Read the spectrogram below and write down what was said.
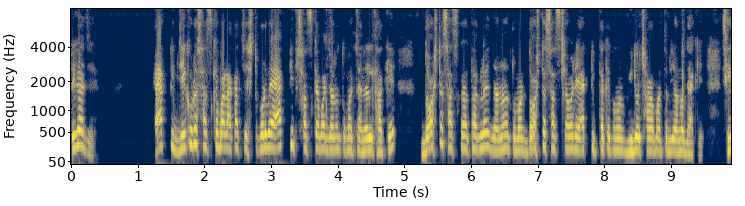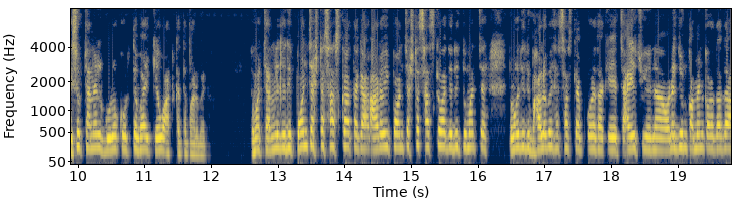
ঠিক আছে? অ্যাক্টিভ যে কোনো সাবস্ক্রাইবার রাখার চেষ্টা করবে। অ্যাক্টিভ সাবস্ক্রাইবার যেন তোমার চ্যানেল থাকে। দশটা সাবস্ক্রাইবার থাকলে যেন তোমার দশটা সাবস্ক্রাইবার অ্যাক্টিভ থাকে, তোমার ভিডিও ছাড়া মাত্র যেন দেখে। সেই সব চ্যানেল গ্রো করতে ভাই কেউ আটকাতে পারবে না। তোমার চ্যানেলে যদি পঞ্চাশটা সাবস্ক্রাইব থাকে, আর ওই পঞ্চাশটা সাবস্ক্রাইবার যদি তোমার তোমাকে যদি ভালোবেসে সাবস্ক্রাইব করে থাকে চাইয়ে ছুঁয়ে না। অনেকজন কমেন্ট করো, দাদা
